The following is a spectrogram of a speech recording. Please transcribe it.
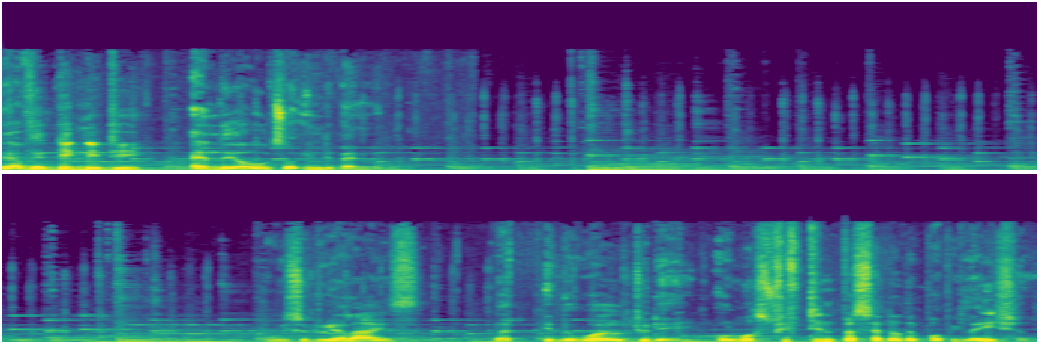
they have their dignity, and they are also independent. We should realize that in the world today, almost 15% of the population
